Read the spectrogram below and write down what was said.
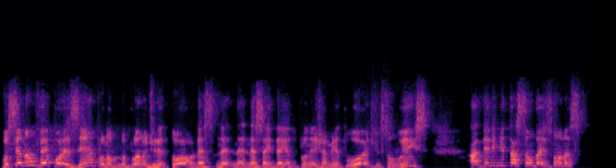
Você não vê, por exemplo, no, no plano diretor, nessa, né, né, nessa, ideia do planejamento hoje em São Luís, a delimitação das zonas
